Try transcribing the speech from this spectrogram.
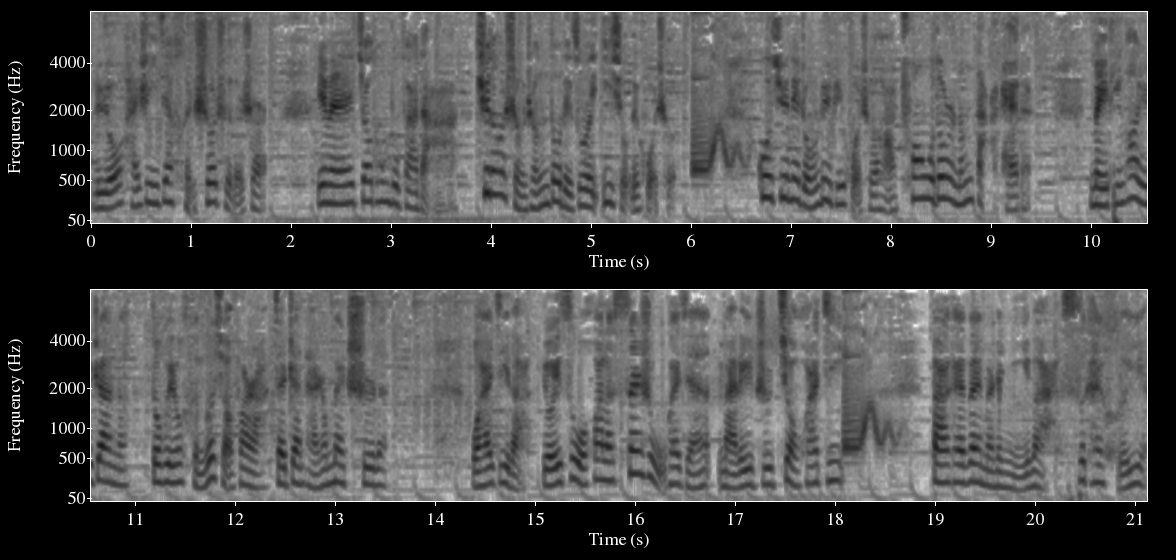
旅游还是一件很奢侈的事儿。因为交通不发达，去趟省城都得坐一宿的火车。过去那种绿皮火车哈，窗户都是能打开的，每停靠一站呢，都会有很多小贩啊在站台上卖吃的。我还记得有一次，我花了三十五块钱买了一只叫花鸡，扒开外面的泥巴，撕开荷叶，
